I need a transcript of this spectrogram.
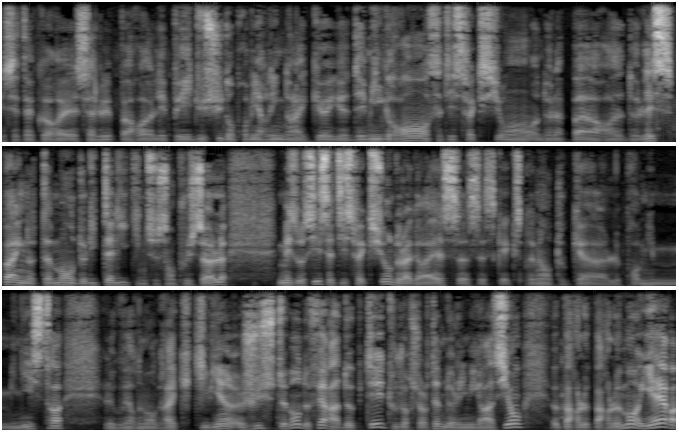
Et cet accord est salué par euh, les pays du Sud en première ligne dans l'accueil des migrants. Satisfaction de la part de l'Espagne, notamment de l'Italie qui ne se sent plus seule, mais aussi satisfaction de la Grèce. C'est ce qu'a exprimé en tout cas le Premier ministre, le gouvernement grec qui vient justement de faire adopter, toujours sur le thème de l'immigration, par le Parlement hier,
